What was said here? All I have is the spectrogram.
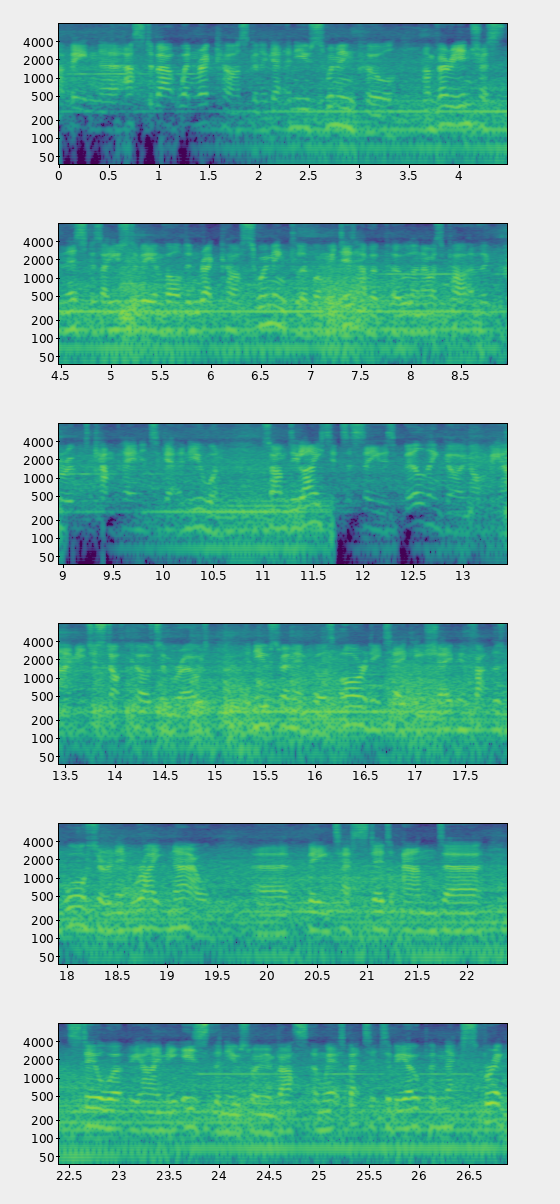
I've been uh, asked about when Redcar's going to get a new swimming pool. I'm very interested in this because I used to be involved in Redcar Swimming Club when we did have a pool and I was part of the group campaigning to get a new one. So I'm delighted to see this building going on behind me just off Coatham Road. The new swimming pool's already taking shape. In fact there's water in it right now uh, being tested and uh, steelwork behind me is the new swimming baths and we expect it to be open next spring.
